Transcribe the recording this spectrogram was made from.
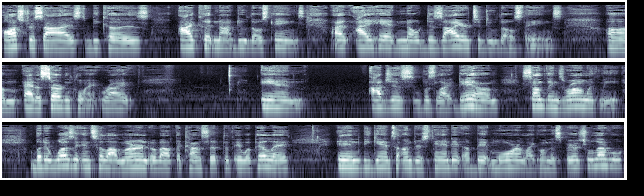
ostracized because I could not do those things. I, I had no desire to do those things um, at a certain point, right? And I just was like, damn, something's wrong with me. But it wasn't until I learned about the concept of Iwapele and began to understand it a bit more, like on the spiritual level,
